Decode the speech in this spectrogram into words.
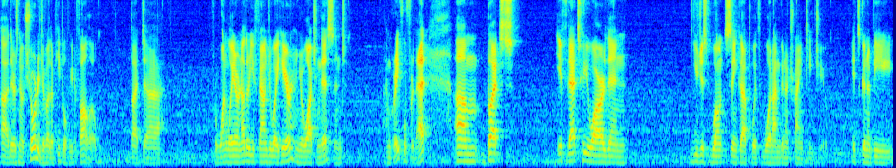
Uh, there's no shortage of other people for you to follow, but uh, for one way or another, you found your way here and you're watching this, and I'm grateful for that. Um, but if that's who you are, then you just won't sync up with what I'm going to try and teach you. It's going to be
